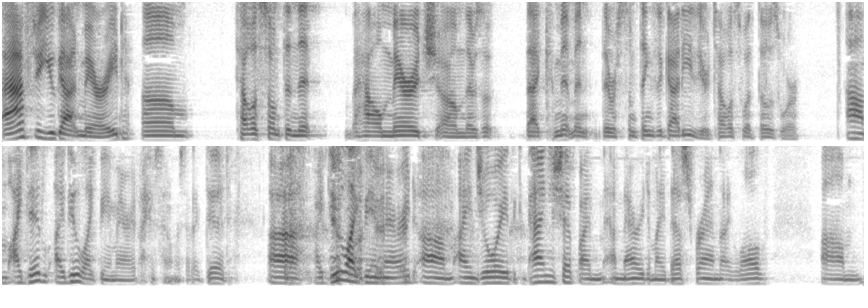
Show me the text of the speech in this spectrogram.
after you got married, um, tell us something that how marriage um, there's a that commitment. There were some things that got easier. Tell us what those were. Um, I did. I do like being married. I I almost said I did. Uh, I do like being married. Um, I enjoy the companionship. I'm, I'm married to my best friend. I love um,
